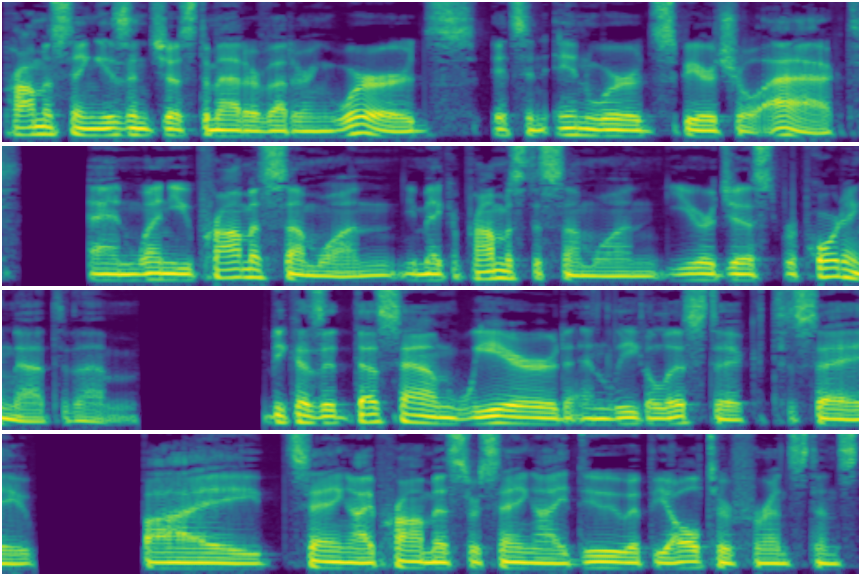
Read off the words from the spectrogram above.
promising isn't just a matter of uttering words, it's an inward spiritual act. And when you promise someone, you make a promise to someone, you're just reporting that to them. Because it does sound weird and legalistic to say, by saying I promise or saying I do at the altar, for instance,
